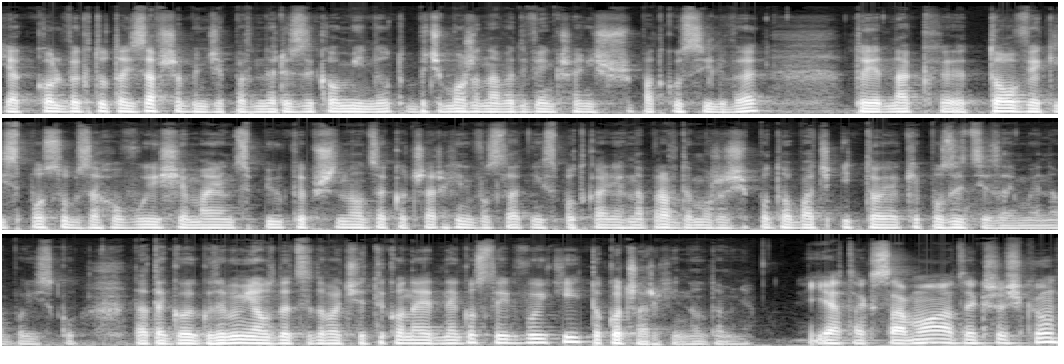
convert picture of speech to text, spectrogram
jakkolwiek tutaj zawsze będzie pewne ryzyko minut, być może nawet większe niż w przypadku Silwy, to jednak to w jaki sposób zachowuje się mając piłkę przy nodze Koczerchin w ostatnich spotkaniach naprawdę może się podobać i to jakie pozycje zajmuje na boisku. Dlatego gdybym miał zdecydować się tylko na jednego z tej dwójki, to Koczerchin ode mnie. Ja tak samo, a ty Krzyśku?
